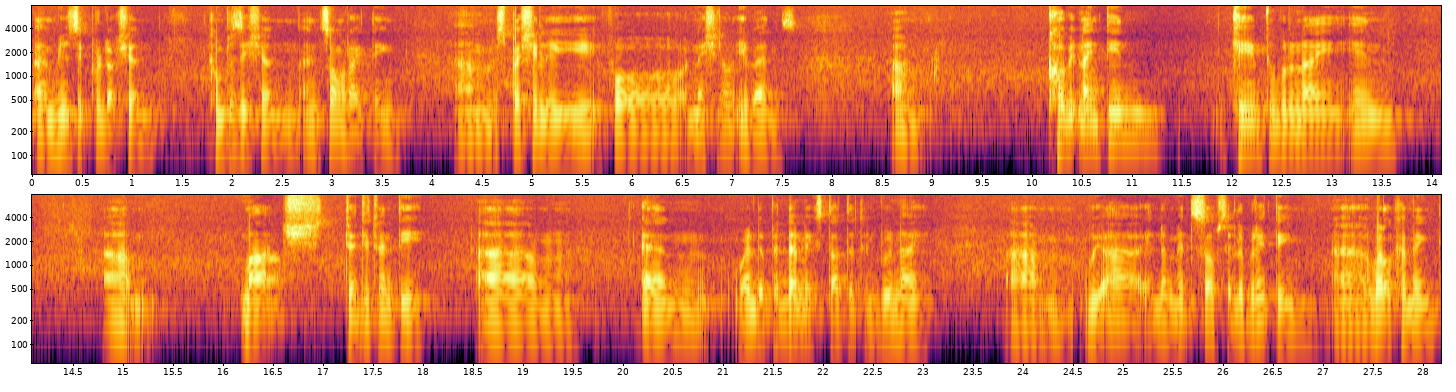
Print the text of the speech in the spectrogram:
uh, music production, composition and songwriting, um, especially for national events. Um, COVID-19 came to Brunei in um, March 2020 um, and when the pandemic started in Brunei, um, we are in the midst of celebrating, uh, welcoming,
